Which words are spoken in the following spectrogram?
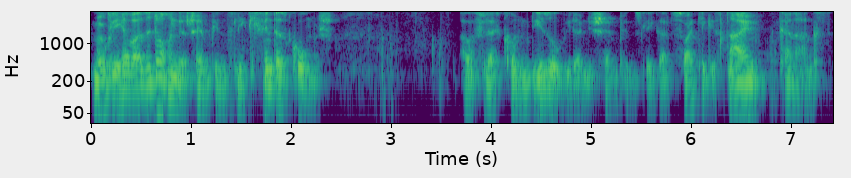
möglicherweise doch in der Champions League. Ich finde das komisch. Aber vielleicht kommen die so wieder in die Champions League als Zweitligist. Nein, keine Angst.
